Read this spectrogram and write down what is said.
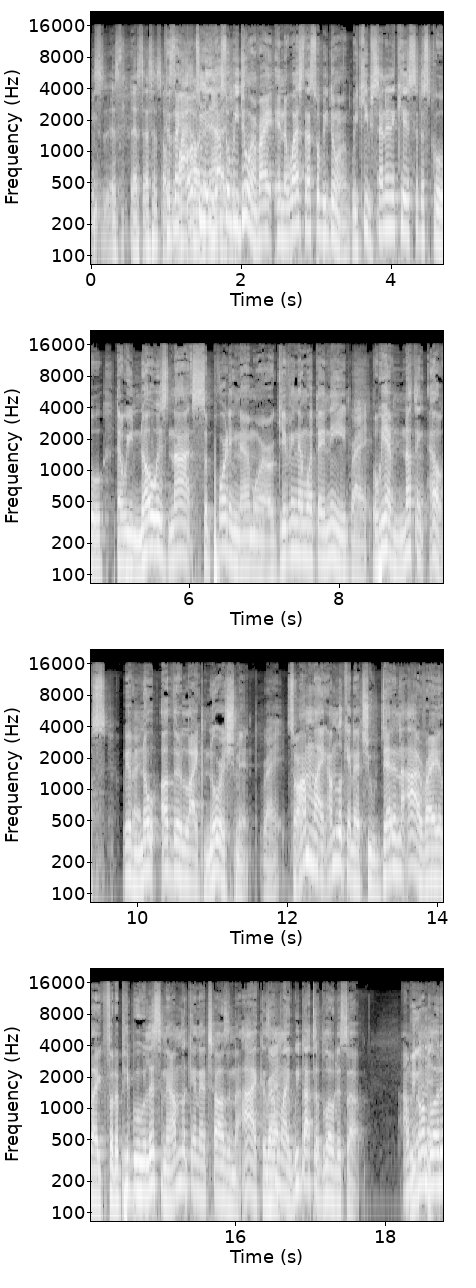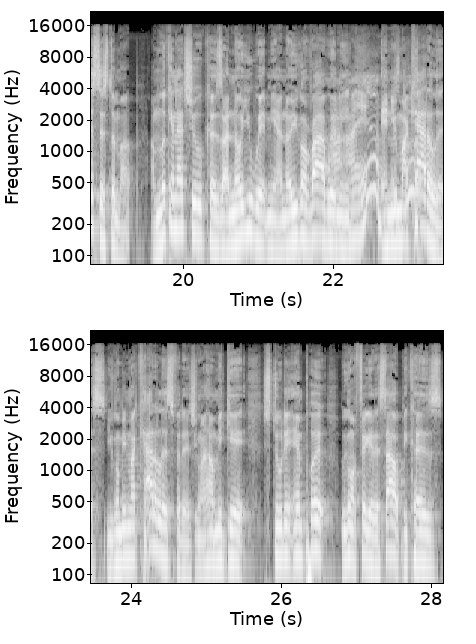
it's, it's, that's that's, Because like ultimately, that's what analogy. we doing, right? In the West, that's what we're doing. We keep sending the kids to the school that we know is not supporting them or, or giving them what they need, Right. But we have nothing else. We have no other like nourishment, Right. So I'm like, I'm looking at you dead in the eye, right? Like for the people who are listening, I'm looking at Charles in the eye because I'm like, we about to blow this up. I'm we with gonna it. blow this system up. I'm looking at you because I know you with me. I know you're gonna ride with I- me. I am. and you're my do it. catalyst. You're gonna be my catalyst for this. You're gonna help me get student input. We're gonna figure this out because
